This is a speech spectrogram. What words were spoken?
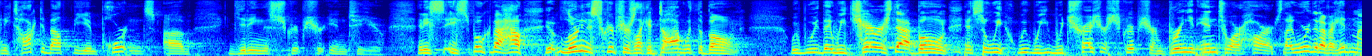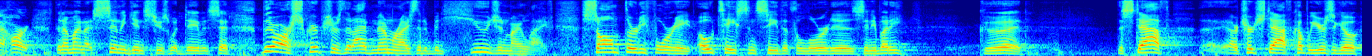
And he talked about the importance of getting the scripture into you. And he, he spoke about how learning the scripture is like a dog with the bone. We, we, we cherish that bone, and so we, we, we treasure Scripture and bring it into our hearts. Thy word that I've hidden my heart, that I might not sin against you, is what David said. There are Scriptures that I've memorized that have been huge in my life. Psalm 34 8, Oh, taste and see that the Lord is. Anybody? Good. The staff, uh, our church staff, a couple years ago,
